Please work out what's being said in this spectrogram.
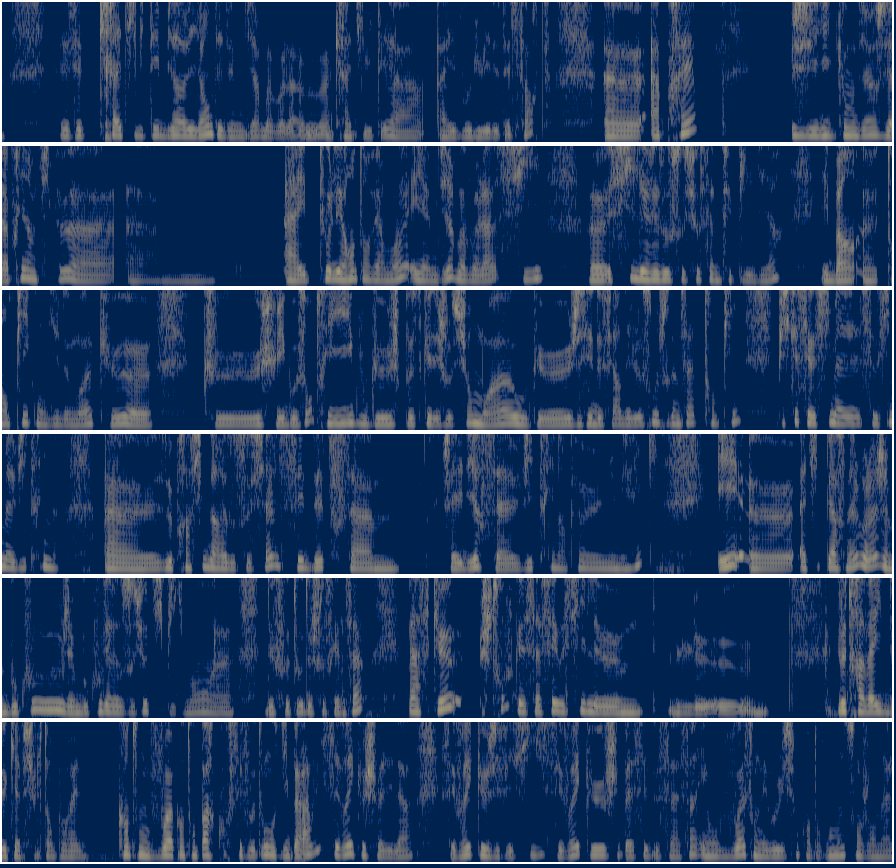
cette créativité bienveillante et de me dire, bah voilà, ma créativité a, évolué de telle sorte. Euh, après, j'ai dire, j'ai appris un petit peu à, à, à, être tolérante envers moi et à me dire, bah voilà, si si les réseaux sociaux ça me fait plaisir, eh ben tant pis qu'on dise de moi que que je suis égocentrique ou que je poste que des choses sur moi ou que j'essaie de faire des leçons, des choses comme ça, tant pis, puisque c'est aussi ma c'est aussi ma vitrine. le principe d'un réseau social, c'est d'être sa, j'allais dire, sa vitrine un peu numérique. Et à titre personnel, voilà, j'aime beaucoup, j'aime beaucoup les réseaux sociaux, typiquement de photos, de choses comme ça, parce que je trouve que ça fait aussi le, le, le travail de capsule temporelle. Quand on voit, quand on parcourt ces photos, on se dit bah oui, c'est vrai que je suis allée là, c'est vrai que j'ai fait ci, c'est vrai que je suis passée de ça à ça, et on voit son évolution quand on remonte son journal.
